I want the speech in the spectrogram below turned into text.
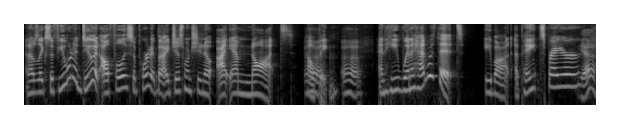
And I was like, so if you want to do it, I'll fully support it. But I just want you to know I am not helping. Uh-huh. And he went ahead with it. He bought a paint sprayer. Yeah.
